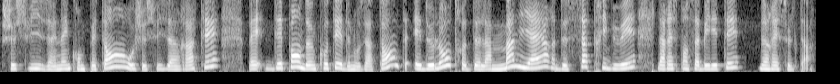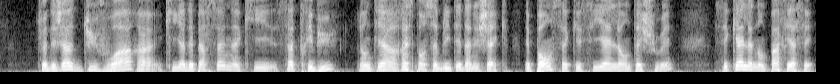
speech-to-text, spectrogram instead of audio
je suis un incompétent ou je suis un raté, ben, dépend d'un côté de nos attentes et de l'autre de la manière de s'attribuer la responsabilité d'un résultat. Tu as déjà dû voir qu'il y a des personnes qui s'attribuent l'entière responsabilité d'un échec et pensent que si elles ont échoué, c'est qu'elles n'ont pas fait assez,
